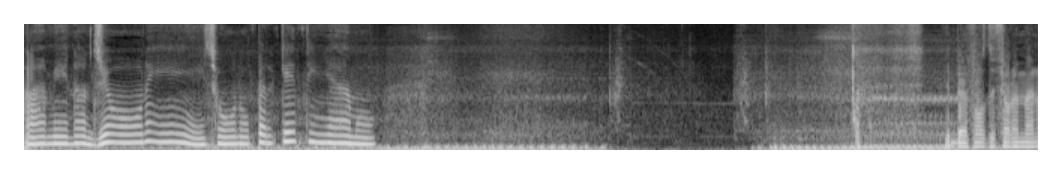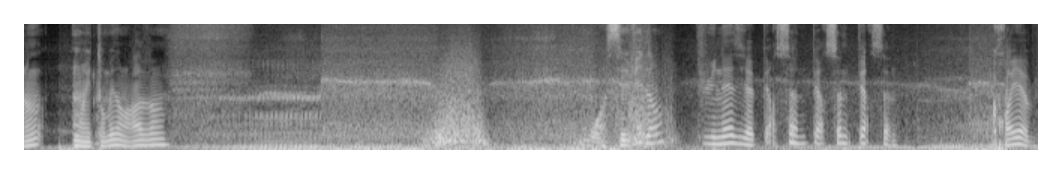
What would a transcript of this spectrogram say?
La mia ragione sono perché ti amo. Et ben à force de faire le malin, on est tombé dans le ravin. Bon, c'est vide hein. Punaise, il y a personne, personne, personne. Incroyable.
